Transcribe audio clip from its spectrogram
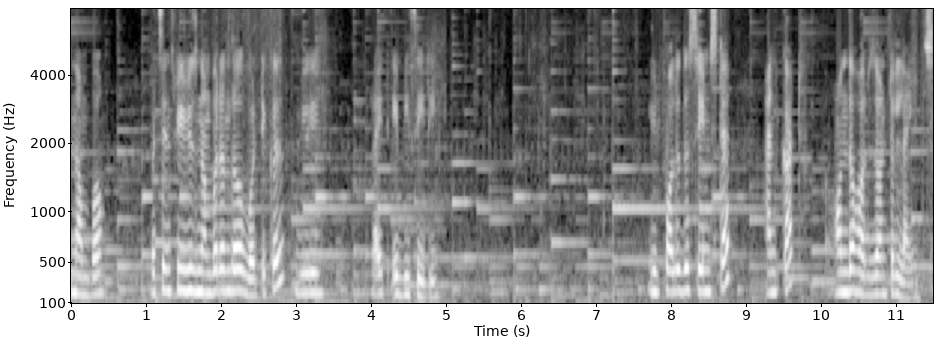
number. But since we use number on the vertical we'll write ABCD you'll follow the same step and cut on the horizontal lines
